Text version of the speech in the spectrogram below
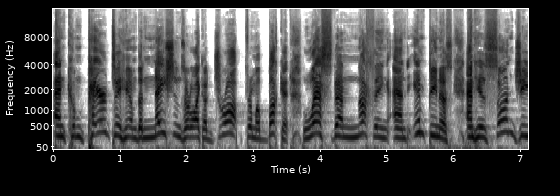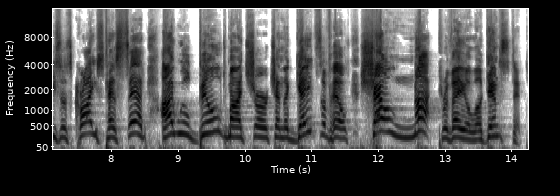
And compared to him, the nations are like a drop from a bucket, less than nothing and emptiness. And his son Jesus Christ has said, I will build my church, and the gates of hell shall not prevail against it.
